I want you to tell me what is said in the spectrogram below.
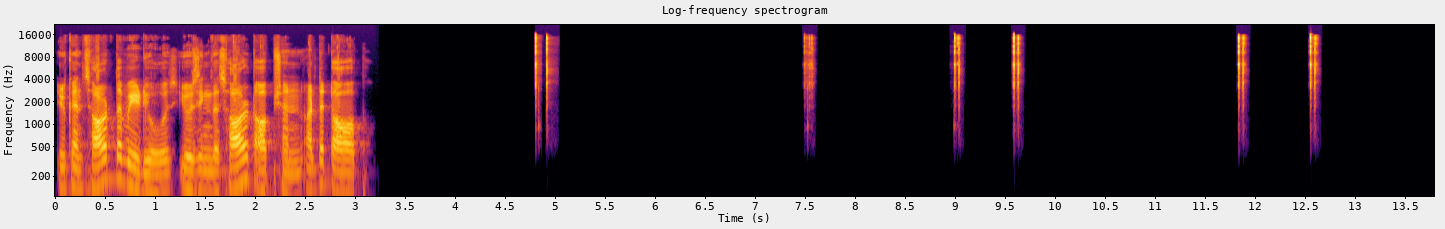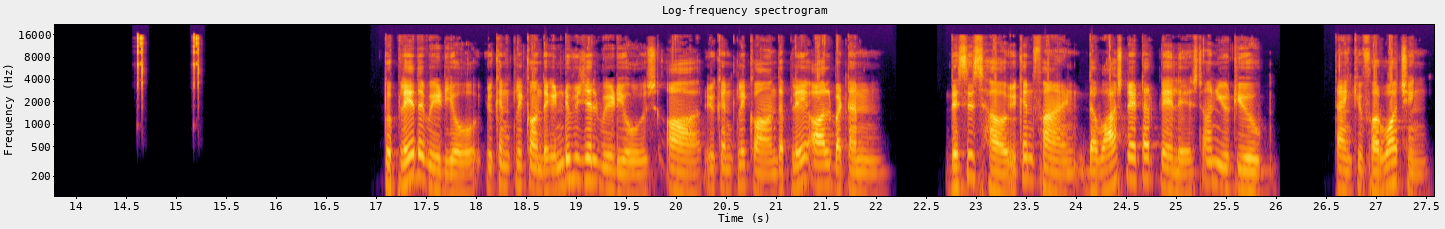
You can sort the videos using the sort option at the top. To play the video, you can click on the individual videos or you can click on the play all button. This is how you can find the Watch Later playlist on YouTube. Thank you for watching.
